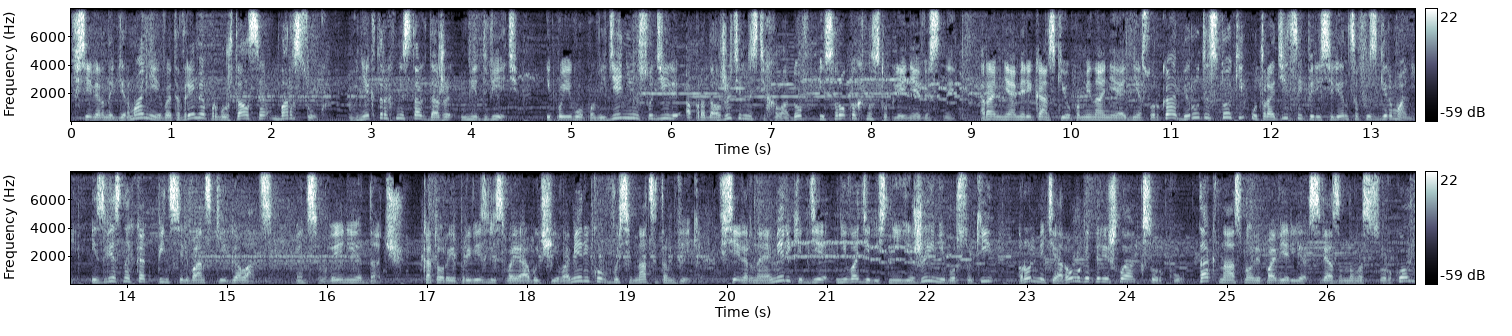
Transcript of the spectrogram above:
В Северной Германии в это время пробуждался барсук, в некоторых местах даже медведь, и по его поведению судили о продолжительности холодов и сроках наступления весны. Ранние американские упоминания о Дне сурка берут истоки у традиций переселенцев из Германии, известных как пенсильванские голландцы – Pennsylvania Dutch, которые привезли свои обычаи в Америку в 18 веке. В Северной Америке, где не водились ни ежи, ни бурсуки, роль метеоролога перешла к сурку. Так, на основе поверья, связанного с сурком,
